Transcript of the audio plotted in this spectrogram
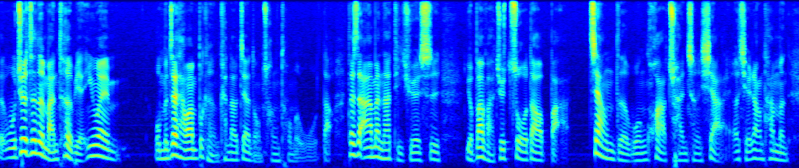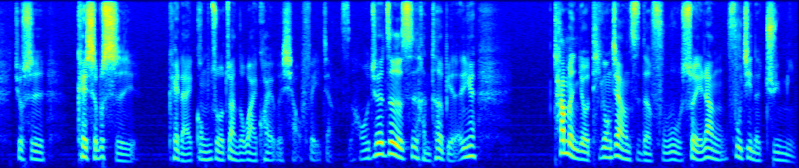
我觉得真的蛮特别，因为。我们在台湾不可能看到这样一种传统的舞蹈，但是阿曼他的确是有办法去做到把这样的文化传承下来，而且让他们就是可以时不时可以来工作赚个外快，有个小费这样子。我觉得这个是很特别的，因为他们有提供这样子的服务，所以让附近的居民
